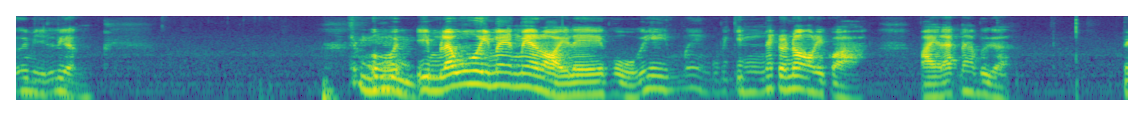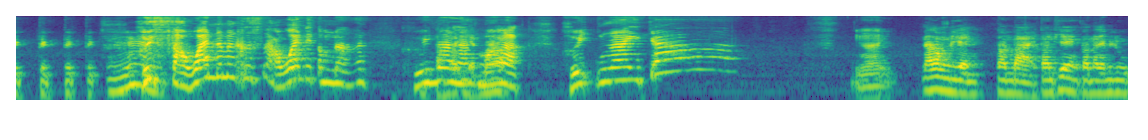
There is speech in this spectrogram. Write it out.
เอ้ยมีเรื่องโอ้ยอิ่มแล้วเว้ยแม่งไม่อร่อยเลยโอ้ยแม่งกูไปกินแมคโดนัลด์ดีกว่า ไปแล้วน่าเบื่อ ตึกตึกตึกตึกอืมเฮ้ยสาวแว่นนั่นมันคือสาวแว่นในตำนานเฮ้ยน่ารักละเอียดมามากกเฮ้ยไงจ้าไงหน้าโรงเรียนตอนบ่ายตอนเที่ยงตอนอะไรไม่รู้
